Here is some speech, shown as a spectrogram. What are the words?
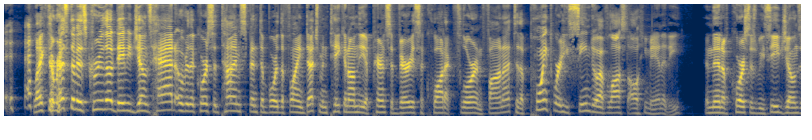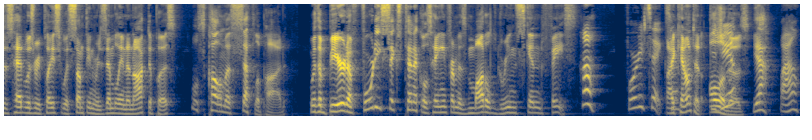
like the rest of his crew, though, Davy Jones had, over the course of time spent aboard the Flying Dutchman, taken on the appearance of various aquatic flora and fauna to the point where he seemed to have lost all humanity. And then, of course, as we see, Jones's head was replaced with something resembling an octopus. We'll call him a cephalopod, with a beard of 46 tentacles hanging from his mottled green skinned face. Huh. 46. I huh? counted all of you? those. Yeah. Wow.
